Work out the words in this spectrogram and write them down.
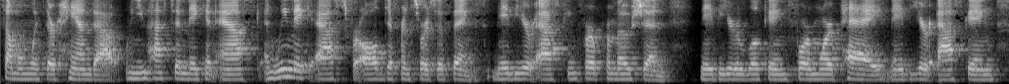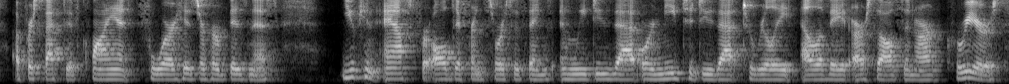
someone with their hand out. When you have to make an ask and we make asks for all different sorts of things. Maybe you're asking for a promotion. Maybe you're looking for more pay. Maybe you're asking a prospective client for his or her business. You can ask for all different sorts of things and we do that or need to do that to really elevate ourselves in our careers.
